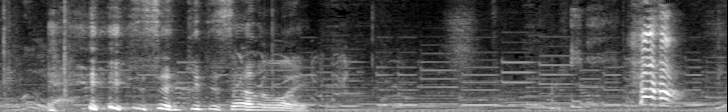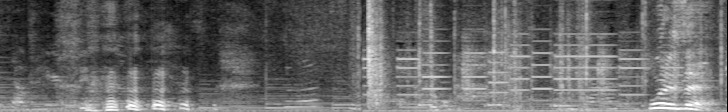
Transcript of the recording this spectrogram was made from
They move that. he said, "Get this out of the way." he's over here. What is that?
